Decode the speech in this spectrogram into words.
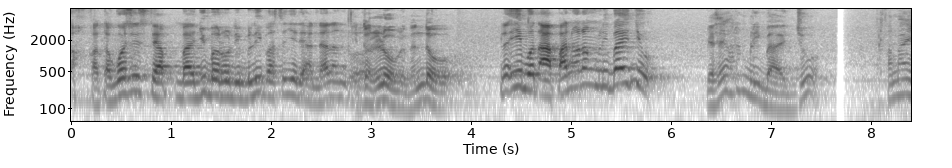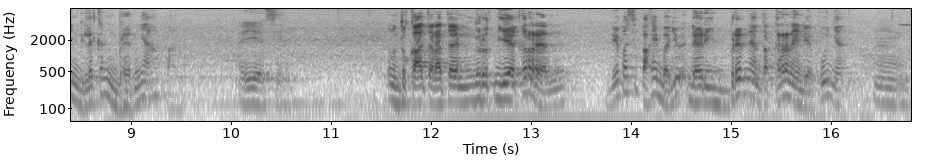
Oh, kata gue sih setiap baju baru dibeli pasti jadi andalan tuh. Itu lu belum tentu. Lah iya buat apaan orang beli baju? Biasanya orang beli baju, pertama yang dilihat kan brandnya apa. Ah, iya sih. Untuk acara-acara yang menurut dia keren, dia pasti pakai baju dari brand yang terkeren yang dia punya. Hmm.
